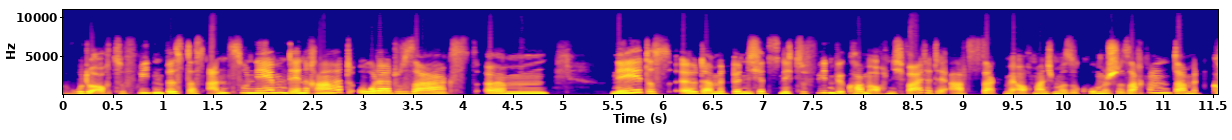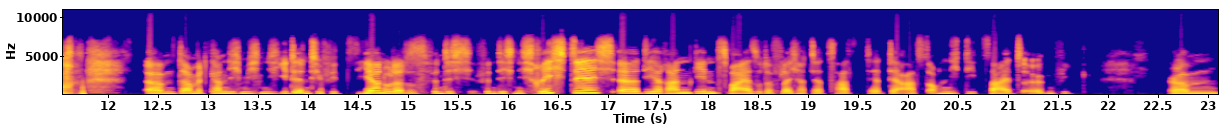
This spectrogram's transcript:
wo du auch zufrieden bist, das anzunehmen, den Rat. Oder du sagst, ähm, nee, das, äh, damit bin ich jetzt nicht zufrieden, wir kommen auch nicht weiter. Der Arzt sagt mir auch manchmal so komische Sachen, damit, ähm, damit kann ich mich nicht identifizieren oder das finde ich, finde ich nicht richtig, äh, die Herangehensweise. Oder vielleicht hat der, der, der Arzt auch nicht die Zeit, irgendwie ähm,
